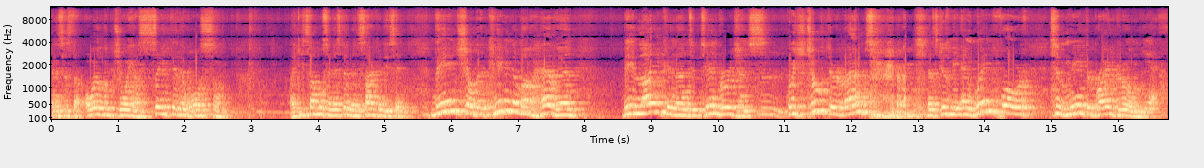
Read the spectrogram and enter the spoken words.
And it says the oil of joy, aceite de gozo. Aquí estamos en este mensaje, dice, Then shall the kingdom of heaven be likened unto ten virgins, which took their lamps, excuse me, and went forth to meet the bridegroom. Yes.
